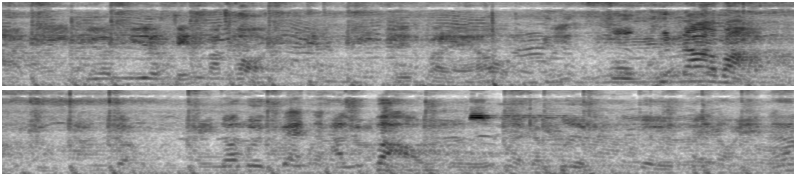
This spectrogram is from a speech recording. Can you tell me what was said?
าที่เลือกที่จะเซ็ตมาก่อนเซ็ตมาแล้วนี่ส่งขึ้นหน้ามา ก็เบิร์แบนทันหรือเปล่าโอ้โหเหมือนจะเปิดเกินไปหน่อยนะ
